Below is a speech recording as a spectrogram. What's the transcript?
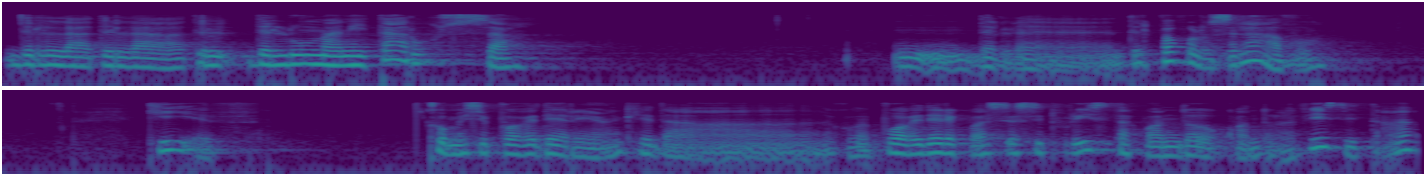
della, della, del, dell'umanità russa, del, del, popolo slavo, Kiev, come si può vedere anche da, come può vedere qualsiasi turista quando, quando la visita. Eh?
